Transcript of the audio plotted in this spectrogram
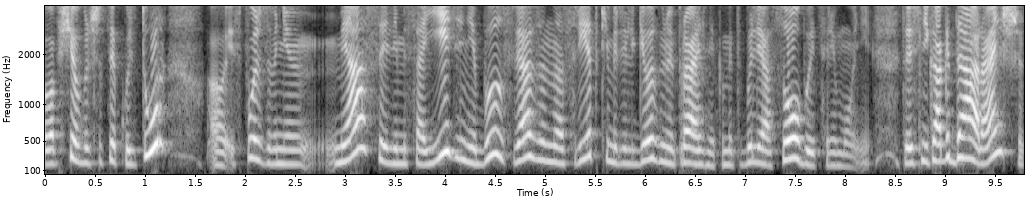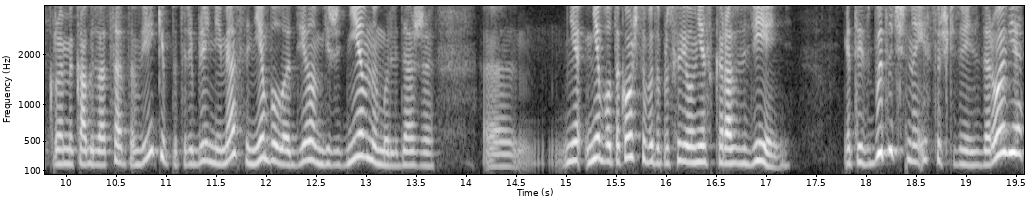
вообще в большинстве культур э, использование мяса или мясоедение было связано с редкими религиозными праздниками. Это были особые церемонии. То есть никогда раньше, кроме как в 20 веке, потребление мяса не было делом ежедневным или даже э, не, не было такого, чтобы это происходило несколько раз в день. Это избыточно и с точки зрения здоровья,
